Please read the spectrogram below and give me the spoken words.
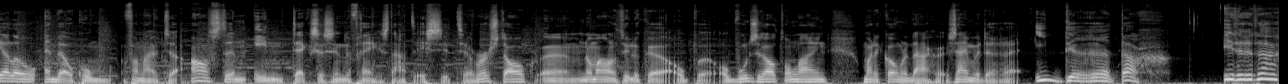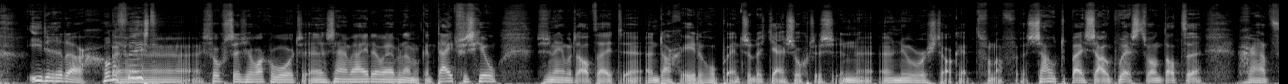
hallo en welkom vanuit uh, Austin in Texas in de Verenigde Staten is dit uh, Rush Talk. Uh, normaal natuurlijk uh, op, op woensdag altijd online, maar de komende dagen zijn we er iedere dag. Iedere dag? Iedere dag. Wat een feest. Uh, s ochtends als je wakker wordt zijn wij er. We hebben namelijk een tijdverschil. Dus we nemen het altijd een dag eerder op. En zodat jij s ochtends een, een nieuwe Rush Talk hebt vanaf South bij Southwest. Want dat gaat,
